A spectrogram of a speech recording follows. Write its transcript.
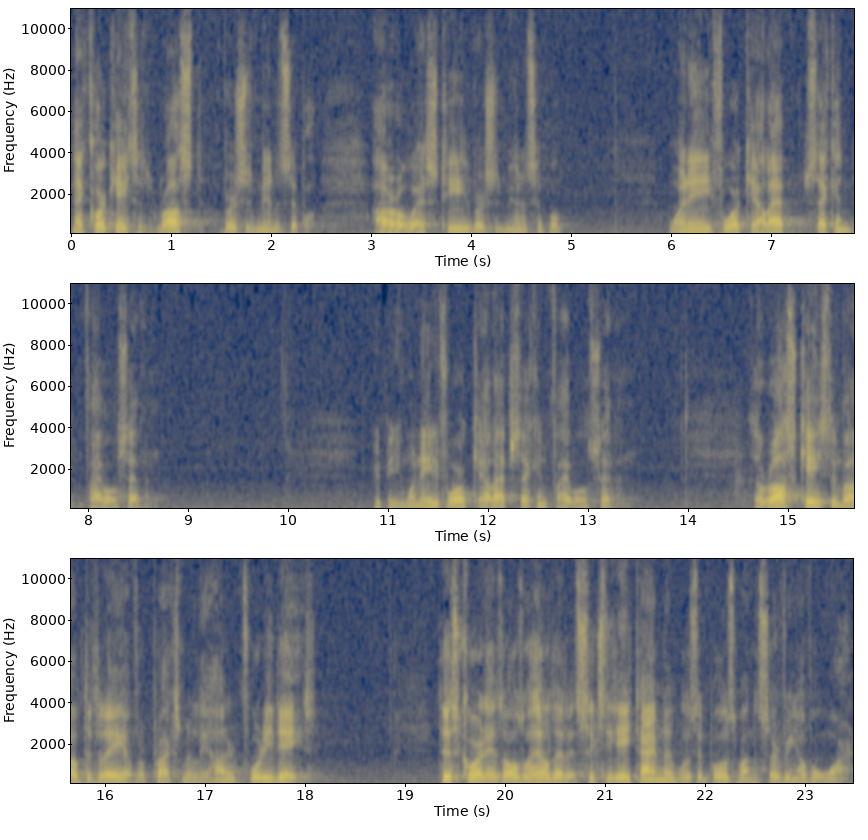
And that court case is Rost versus Municipal, R-O-S-T versus Municipal, 184 Cal App, second, 507. Repeating, 184 Cal App, second, 507. The Ross case involved a delay of approximately 140 days. This court has also held that a 60-day time limit was imposed upon the serving of a warrant.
